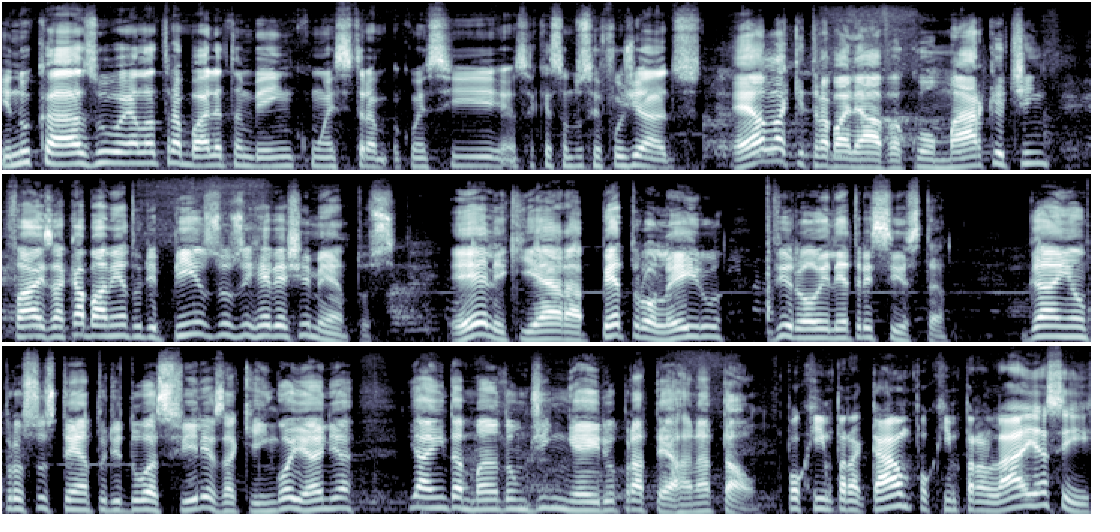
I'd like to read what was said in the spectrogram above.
e no caso, ela trabalha também com, esse, com esse, essa questão dos refugiados. Ela, que trabalhava com marketing, faz acabamento de pisos e revestimentos. Ele, que era petroleiro, virou eletricista. Ganham para o sustento de duas filhas aqui em Goiânia e ainda mandam dinheiro para a terra natal. Um pouquinho para cá, um pouquinho para lá e assim.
